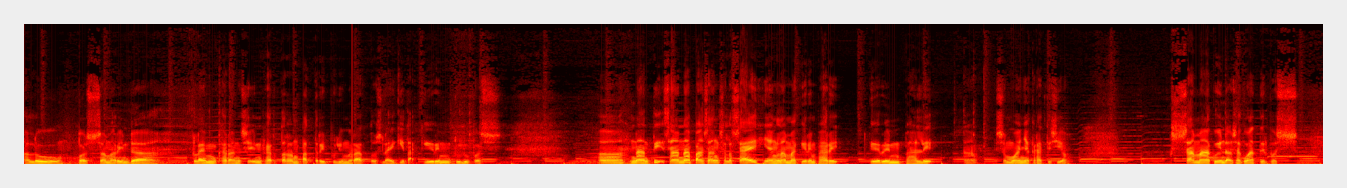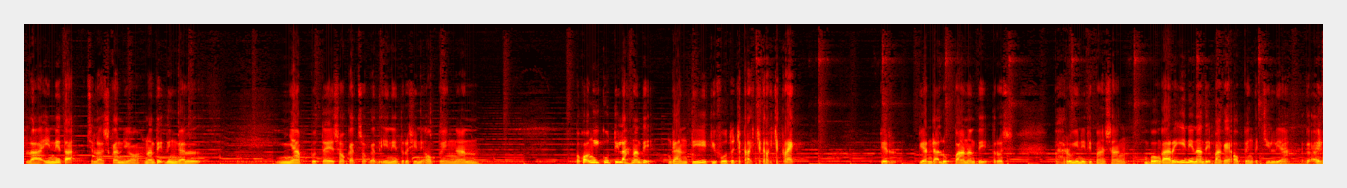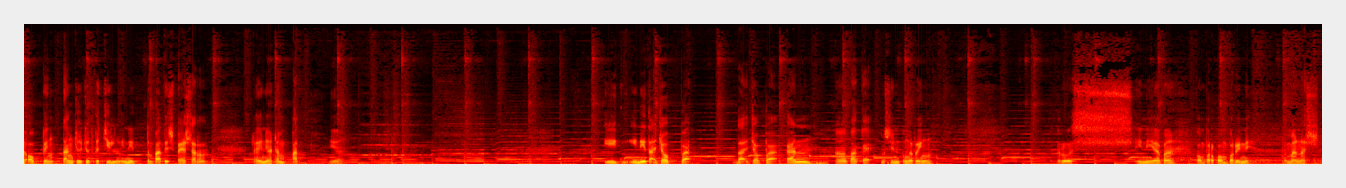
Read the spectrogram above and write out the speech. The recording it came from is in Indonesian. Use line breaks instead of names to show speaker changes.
Halo bos Samarinda. Klaim garansi inverter 4500 lagi tak kirim dulu bos. Uh, nanti sana pasang selesai yang lama kirim balik kirim balik. Uh, semuanya gratis ya sama aku tidak usah khawatir bos. Lah ini tak jelaskan ya nanti tinggal nyabut aja soket-soket ini terus ini obengan pokok ngikutilah nanti ganti di foto cekrek cekrek cekrek. Biar biar ndak lupa nanti terus baru ini dipasang. Bongkar ini nanti pakai obeng kecil ya. Eh obeng tang cucut kecil. Ini tempatnya spacer. Nah ini ada empat ya. Ini tak coba tak coba kan uh, pakai mesin pengering. Terus ini apa kompor-kompor ini pemanas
